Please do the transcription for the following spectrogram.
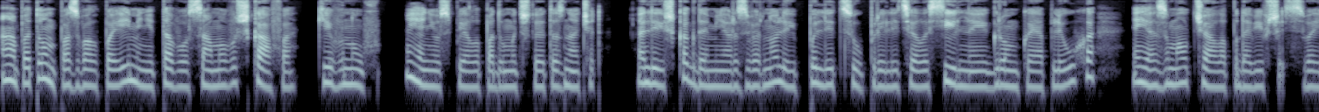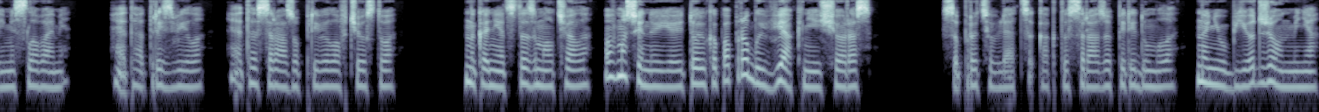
а потом позвал по имени того самого шкафа, кивнув. Я не успела подумать, что это значит. Лишь когда меня развернули и по лицу прилетела сильная и громкая оплеуха, я замолчала, подавившись своими словами. Это отрезвило. Это сразу привело в чувство. Наконец-то замолчала. В машину ее и только попробуй вякни еще раз. Сопротивляться как-то сразу передумала. Но не убьет же он меня.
